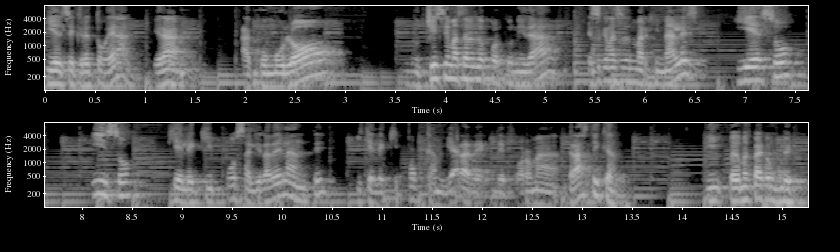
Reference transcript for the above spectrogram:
y el secreto era, era, acumuló muchísimas áreas de oportunidad, esas ganancias marginales y eso hizo que el equipo saliera adelante y que el equipo cambiara de, de forma drástica. Y podemos para concluir.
